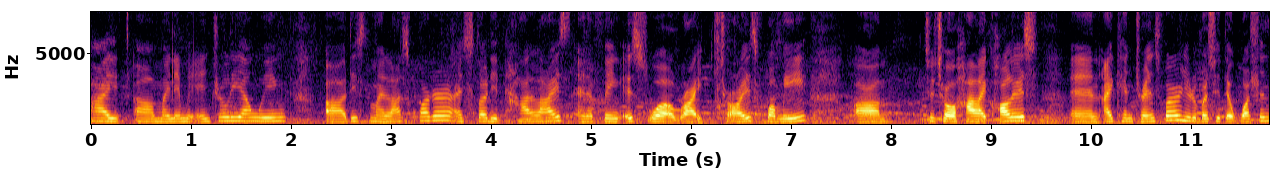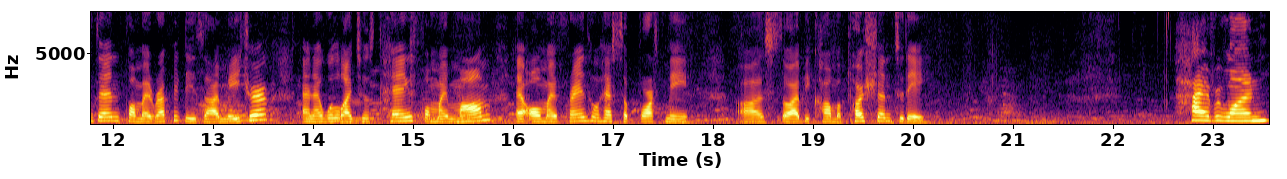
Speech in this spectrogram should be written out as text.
Hi, uh, my name is Angel Yang Wing. Uh, this is my last quarter. I studied highlights and I think it's the right choice for me um, to choose Highlight College and I can transfer University of Washington for my graphic design major and I would like to thank for my mom and all my friends who have supported me uh, so I become a person today. Hi everyone.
